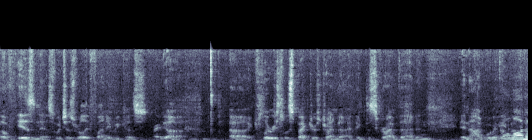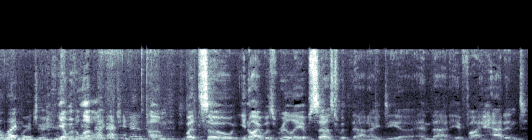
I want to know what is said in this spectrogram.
of isness, which is really funny because uh, uh, Clarice Lispector is trying to, I think, describe that in, in Agua With a lot of language. Yeah, with a lot of language. Um, but so, you know, I was really obsessed with that idea, and that if I hadn't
